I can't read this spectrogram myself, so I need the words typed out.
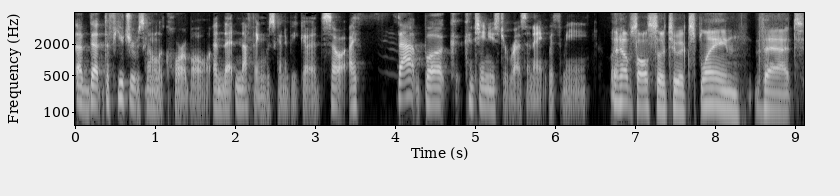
uh, that the future was going to look horrible and that nothing was going to be good. So I that book continues to resonate with me. It helps also to explain that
